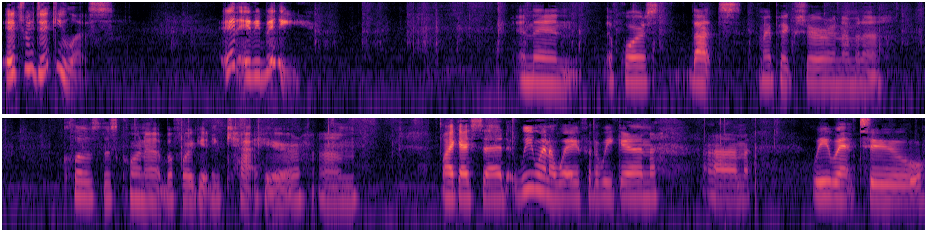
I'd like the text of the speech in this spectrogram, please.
It's ridiculous. It itty bitty. And then of course that's my picture and I'm gonna close this corner before I get any cat hair. Um, like I said, we went away for the weekend. Um, we went to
